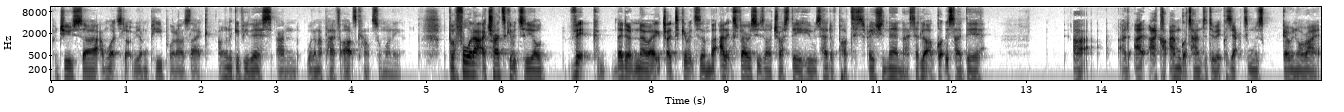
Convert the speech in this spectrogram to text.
producer, and works a lot of young people. And I was like, I'm going to give you this and we're going to apply for Arts Council money. But before that, I tried to give it to the old Vic. They don't know. I tried to give it to them. But Alex Ferris, who's our trustee, who was head of participation then, I said, look, I've got this idea. I, I, I, I haven't got time to do it because the acting was going all right.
